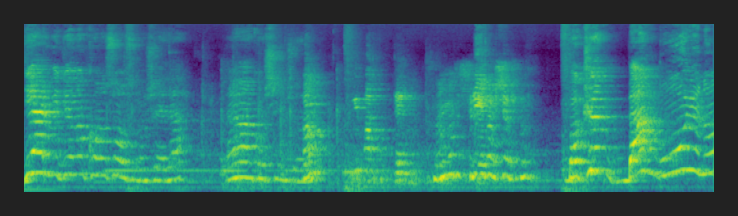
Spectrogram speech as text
Diğer videonun konusu olsun o şeyler. Ben hemen koşayım şöyle. Ben. Bakın ben bu oyunu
